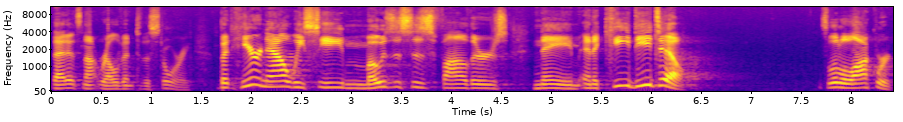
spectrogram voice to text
that it's not relevant to the story. But here now we see Moses' father's name and a key detail. It's a little awkward.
